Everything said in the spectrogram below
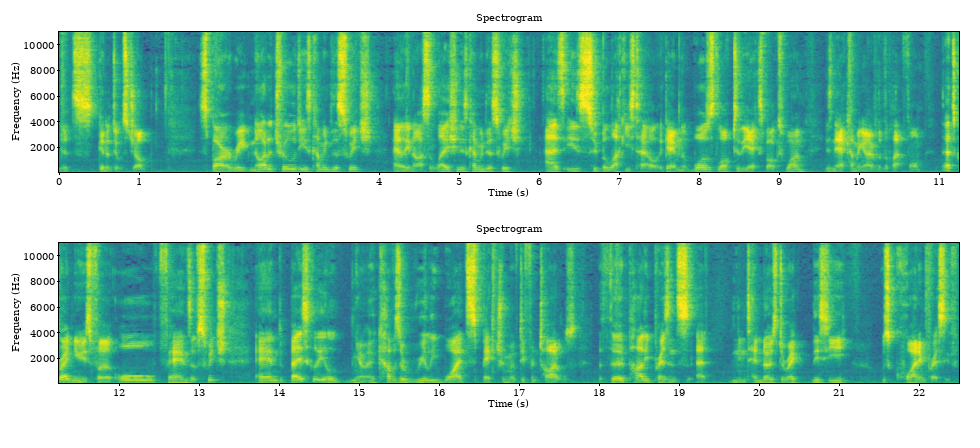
It's gonna do its job. Spyro Reignited trilogy is coming to the Switch. Alien Isolation is coming to the Switch. As is Super Lucky's Tale, a game that was locked to the Xbox One, is now coming over to the platform. That's great news for all fans of Switch, and basically, you know, it covers a really wide spectrum of different titles. The third-party presence at Nintendo's Direct this year was quite impressive.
